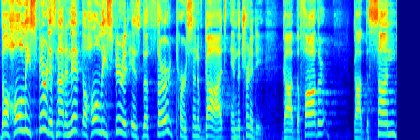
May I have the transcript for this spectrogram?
The Holy Spirit is not an it, the Holy Spirit is the third person of God in the Trinity God the Father, God the Son,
